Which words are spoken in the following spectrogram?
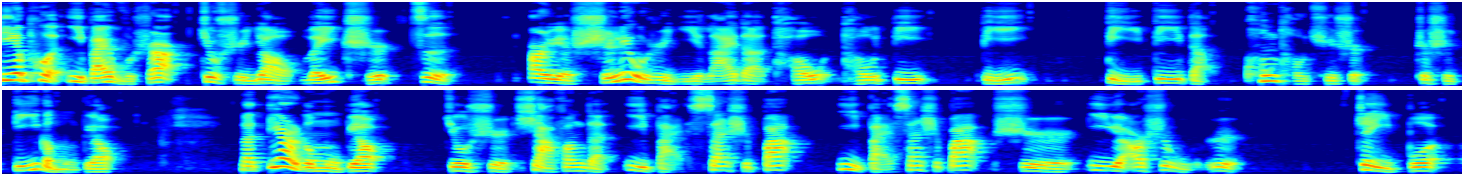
跌破一百五十二，就是要维持自二月十六日以来的头头低底底低的空头趋势，这是第一个目标。那第二个目标就是下方的一百三十八，一百三十八是一月二十五日这一波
